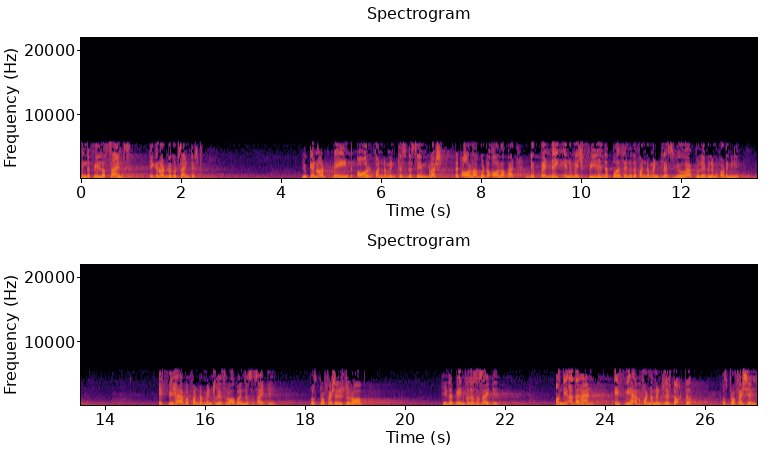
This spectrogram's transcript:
in the field of science, he cannot be a good scientist. You cannot paint all fundamentalists with the same brush, that all are good or all are bad. Depending in which field the person is a fundamentalist, you have to label him accordingly. If we have a fundamentalist robber in the society, whose profession is to rob, he's a bane for the society. On the other hand, if we have a fundamentalist doctor whose profession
